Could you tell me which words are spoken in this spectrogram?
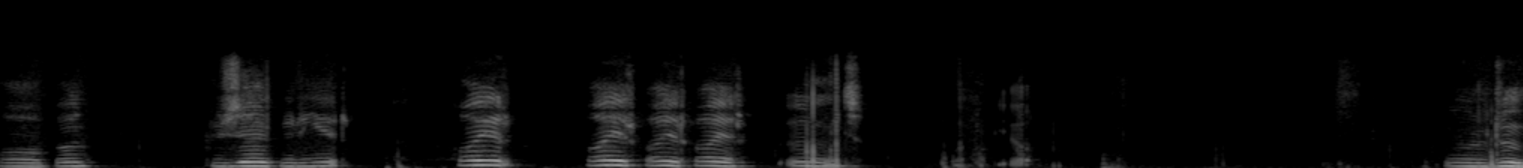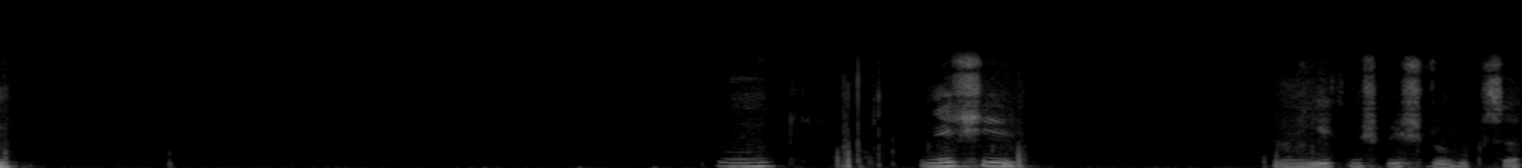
Aa ben güzel bir yer. Hayır. Hayır, hayır, hayır. Ölmeyeceğim. Öldüm. Hı, Ne şey? Ha, 75 Robux'a.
